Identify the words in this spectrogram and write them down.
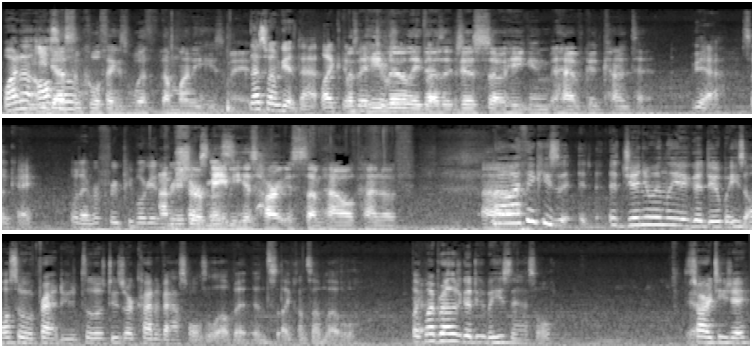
why not he also? does some cool things with the money he's made. That's what I'm getting at. Like But he literally does it just so he can have good content. Yeah, it's okay. Whatever. Free people are getting. I'm free sure maybe his heart is somehow kind of. Uh, no, I think he's a, a genuinely a good dude, but he's also a frat dude. So those dudes are kind of assholes a little bit, and it's like on some level. Like Yeah. my brother's a good dude, but he's an asshole. Yeah. Sorry, TJ.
